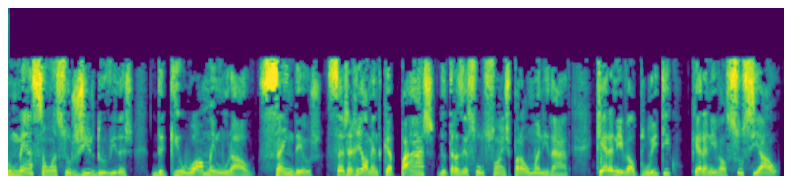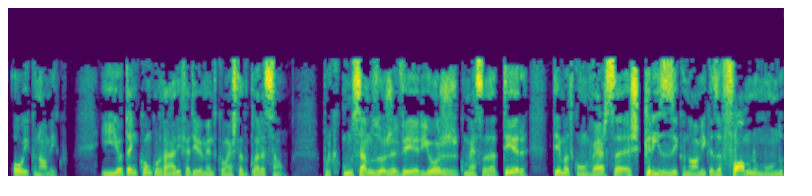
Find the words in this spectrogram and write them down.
começam a surgir dúvidas de que o homem moral, sem Deus, seja realmente capaz de trazer soluções para a humanidade, quer a nível político, quer a nível social ou económico. E eu tenho que concordar efetivamente com esta declaração. Porque começamos hoje a ver, e hoje começa a ter tema de conversa, as crises económicas, a fome no mundo,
